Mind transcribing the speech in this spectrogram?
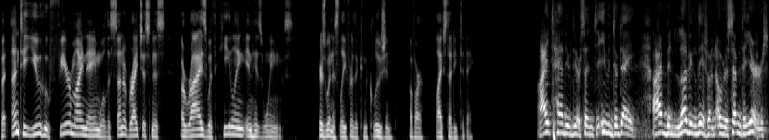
but unto you who fear my name will the Sun of Righteousness arise with healing in his wings. Here's Witness Lee for the conclusion of our life study today. I tell you, dear saints, even today, I've been loving this one over 70 years.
